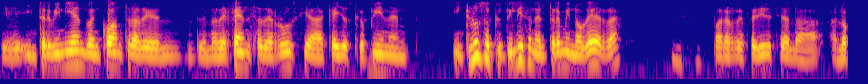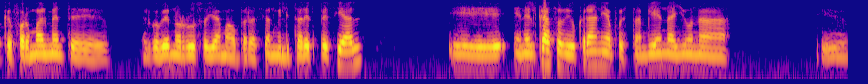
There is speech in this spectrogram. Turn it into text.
eh, interviniendo en contra del- de la defensa de Rusia, aquellos que opinen, incluso que utilizan el término guerra para referirse a, la, a lo que formalmente el gobierno ruso llama operación militar especial. Eh, en el caso de Ucrania, pues también hay una eh,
